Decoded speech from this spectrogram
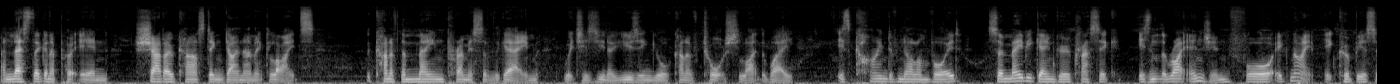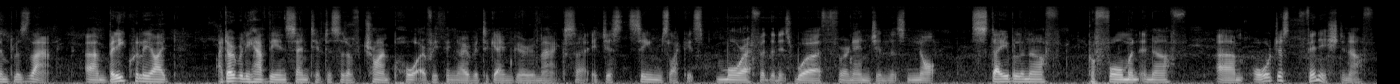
unless they're going to put in shadow casting dynamic lights, the kind of the main premise of the game, which is you know using your kind of torch to light the way, is kind of null and void. So maybe Game Guru Classic isn't the right engine for Ignite. It could be as simple as that. Um, but equally, I I don't really have the incentive to sort of try and port everything over to Game Guru Max. Uh, it just seems like it's more effort than it's worth for an engine that's not stable enough, performant enough, um, or just finished enough.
